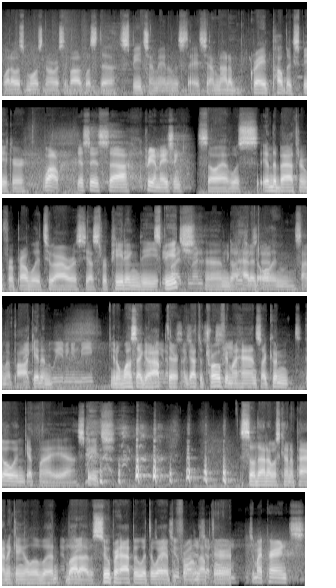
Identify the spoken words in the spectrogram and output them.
What I was most nervous about was the speech I made on the stage. I'm not a great public speaker, Wow, this is uh, pretty amazing. so I was in the bathroom for probably two hours just repeating the speech, and I had it all inside my pocket. And believing in me. you know, once I got up there, I got the trophy in my hand, so I couldn't go and get my uh, speech. so then I was kind of panicking a little bit, but I was super happy with the way I performed up there. home, To my parents,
